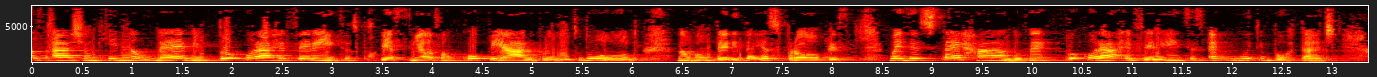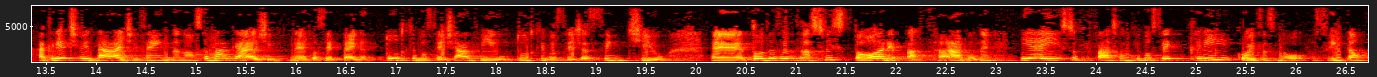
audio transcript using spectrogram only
pessoas acham que não devem procurar referências, porque assim elas vão copiar o produto do outro, não vão ter ideias próprias, mas isso está errado, né? Procurar referências é muito importante. A criatividade vem da nossa bagagem, né? Você pega tudo que você já viu, tudo que você já sentiu, é, toda a sua história passada, né? E é isso que faz com que você crie coisas novas. Então,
